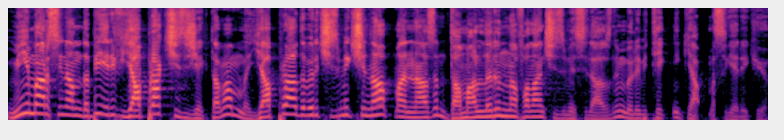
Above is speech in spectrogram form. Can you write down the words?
Mimar Sinan'da bir herif yaprak çizecek tamam mı? Yaprağı da böyle çizmek için ne yapman lazım? Damarlarınla falan çizmesi lazım değil mi? Böyle bir teknik yapması gerekiyor.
